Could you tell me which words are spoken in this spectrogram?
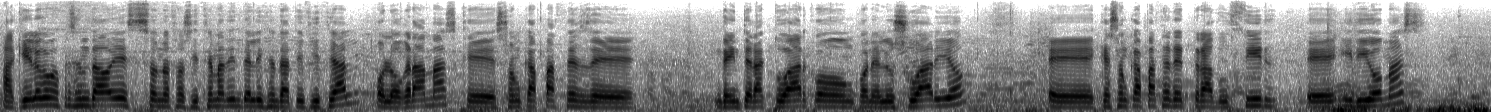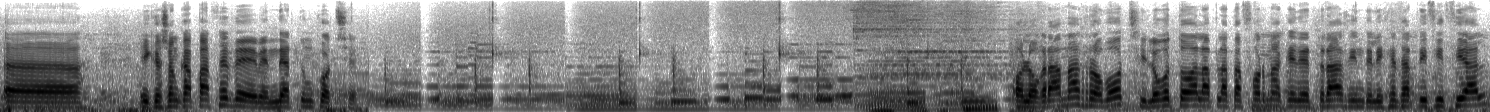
Aquí lo que hemos presentado hoy son nuestros sistemas de inteligencia artificial, hologramas que son capaces de, interactuar con, el usuario, eh, que son capaces de traducir eh, idiomas eh, y que son capaces de venderte un coche. Hologramas, robots y luego toda la plataforma que hay detrás de inteligencia artificial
